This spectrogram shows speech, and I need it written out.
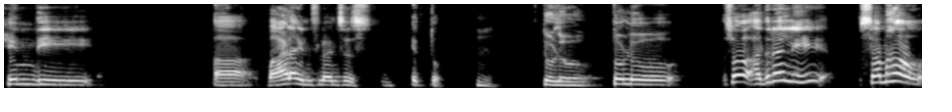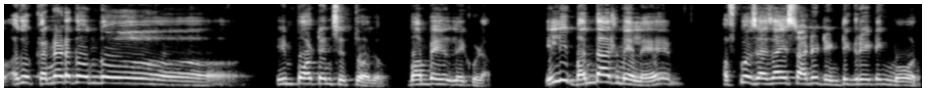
ಹಿಂದಿ ಬಹಳ ಇನ್ಫ್ಲುಯೆನ್ಸಸ್ ಇತ್ತು. ತುಳು. ತುಳು. ಸೊ ಅದರಲ್ಲಿ ಸಂಹಾವ್ ಅದು ಕನ್ನಡದ ಒಂದು ಇಂಪಾರ್ಟೆನ್ಸ್ ಇತ್ತು ಅದು. ಬಾಂಬೆಯಲ್ಲಿ ಕೂಡ. ಇಲ್ಲಿ ಬಂದಾದ್ಮೇಲೆ of course as I started integrating more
